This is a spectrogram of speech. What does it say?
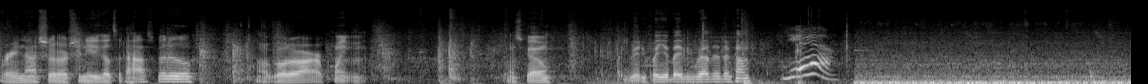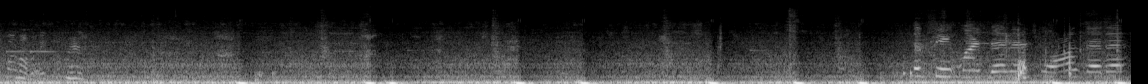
We're not sure if she need to go to the hospital or go to our appointment. Let's go. You ready for your baby brother to come? Yeah. Come on, baby. Come here. I think my dad is wrong, dad.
